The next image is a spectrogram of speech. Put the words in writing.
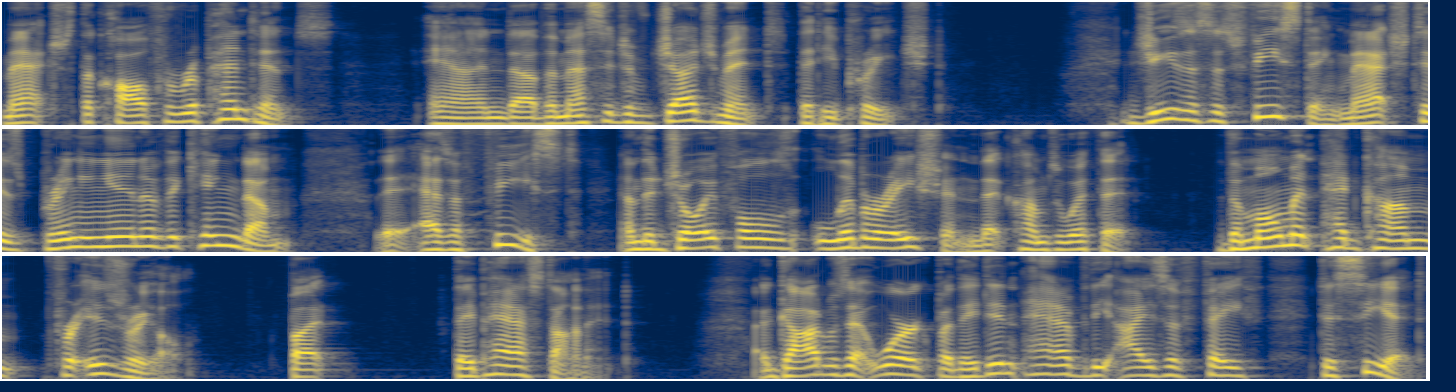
matched the call for repentance and uh, the message of judgment that he preached. Jesus' feasting matched his bringing in of the kingdom uh, as a feast and the joyful liberation that comes with it. The moment had come for Israel, but they passed on it. Uh, God was at work, but they didn't have the eyes of faith to see it,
